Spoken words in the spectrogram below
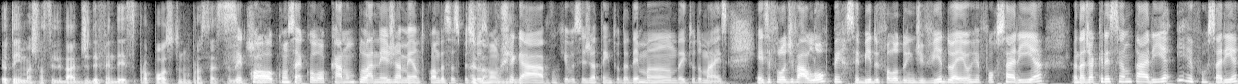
eu tenho mais facilidade de defender esse propósito num processo seletivo. Você co consegue colocar num planejamento quando essas pessoas Exatamente, vão chegar, porque você já tem toda a demanda e tudo mais. E aí você falou de valor percebido e falou do indivíduo, aí eu reforçaria, na verdade acrescentaria e reforçaria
